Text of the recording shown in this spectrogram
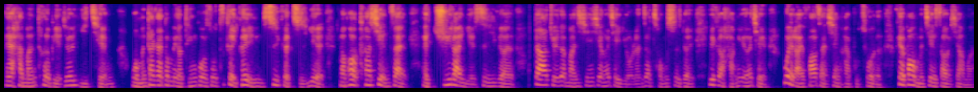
哎还蛮特别，就是以前我们大概都没有听过，说这个可以是一个职业，然后他现在哎居然也是一个大家觉得蛮新鲜，而且有人在从事的一个行业，而且未来发展性还不错的，可以帮我们介绍一下吗？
